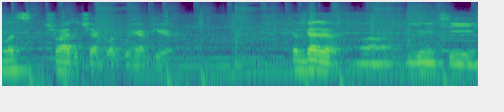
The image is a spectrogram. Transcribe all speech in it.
let's try to check what we have here. So I've got a uh, Unity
